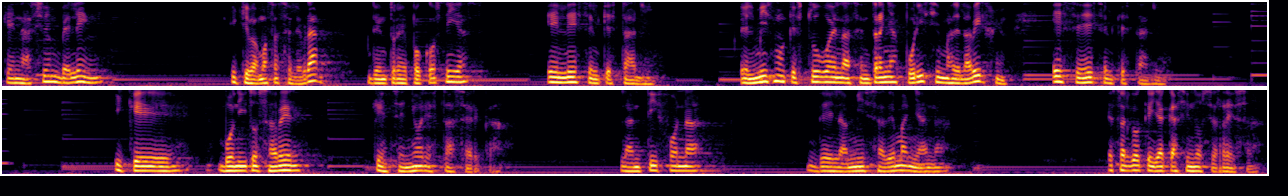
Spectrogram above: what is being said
que nació en Belén y que vamos a celebrar dentro de pocos días, Él es el que está allí. El mismo que estuvo en las entrañas purísimas de la Virgen, ese es el que está allí. Y qué bonito saber que el Señor está cerca. La antífona de la misa de mañana es algo que ya casi no se reza.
